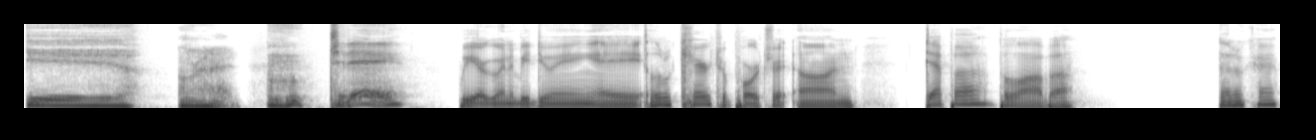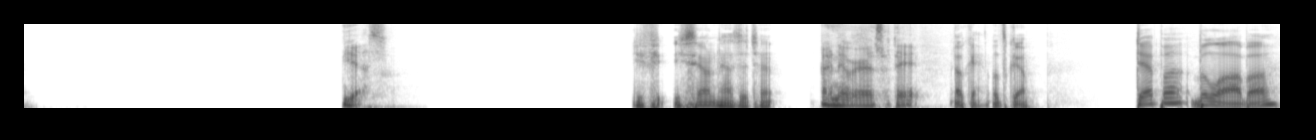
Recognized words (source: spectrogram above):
Yeah. All right. Mm-hmm. Today, we are going to be doing a, a little character portrait on Depa Billaba. Is that okay? Yes. You, f- you sound hesitant. I never hesitate. Okay, let's go. Depa Billaba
